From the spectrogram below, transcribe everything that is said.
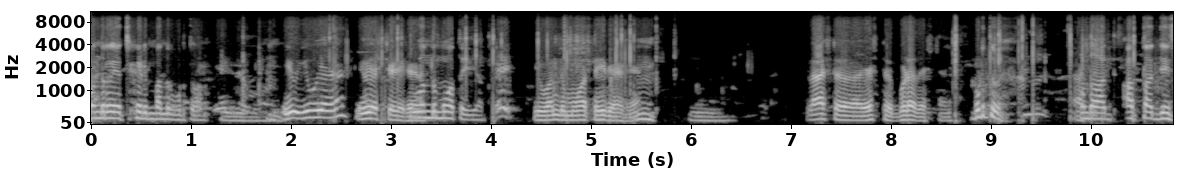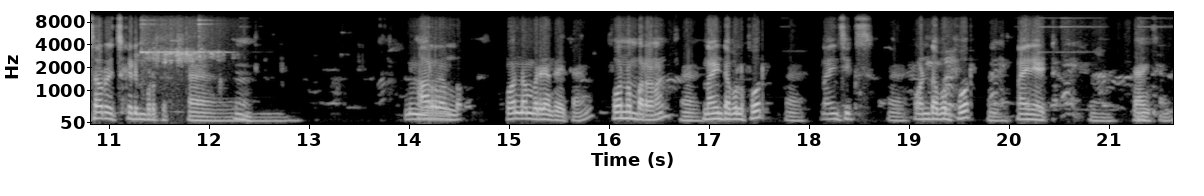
ಒಂದ್ರ ಹೆಚ್ಚು ಕಡಿಮೆ ಬಂದ್ರೆ ಬಿಡ್ತಾವ ಇವು ಇವು ಅಣ್ಣ ಇವು ಎಷ್ಟು ಹೇಳಿರಿ ಒಂದು ಮೂವತ್ತೈದು ಇವು ಒಂದು ಮೂವತ್ತೈದು ಹೇಳಿ ಲಾಸ್ಟ್ ಎಷ್ಟು ಬಿಡೋದು ಎಷ್ಟು ಬಿಡ್ತೇವೆ. ಒಂದು ಹತ್ತು ಹದಿನೈದು ಸಾವಿರ ಹೆಚ್ಚು ಕಡಿಮೆ ಬಿಡ್ತೇವೆ. ಆರಲ್ಲ ಫೋನ್ ನಂಬರ್ ಏನ್ ಐತಾ ಫೋನ್ ನಂಬರ್ ಅಣ್ಣ? Nine double four nine six one double four nine eight. Thanks ಅಣ್ಣ.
